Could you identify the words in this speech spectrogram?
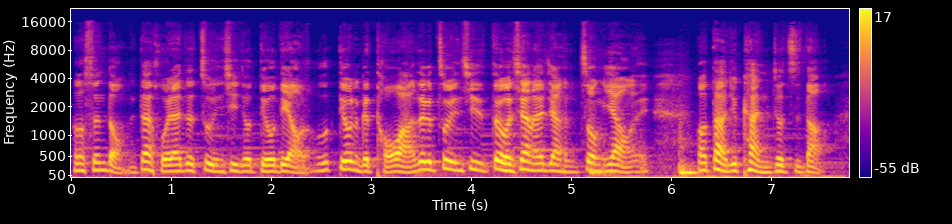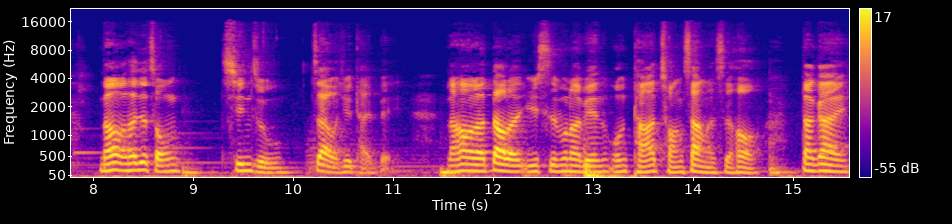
他说：“孙董，你带回来这助行器就丢掉了。”我说：“丢你个头啊！这个助行器对我现在来讲很重要哎。”然后带我去看你就知道。然后他就从新竹载我去台北，然后呢，到了于师傅那边，我们躺在床上的时候，大概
